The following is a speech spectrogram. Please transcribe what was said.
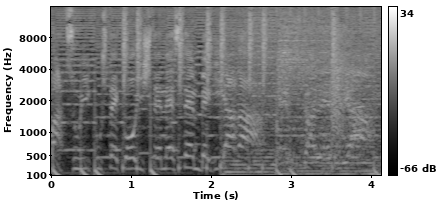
Batzu ikusteko isten ezten begiada Euskal Herria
